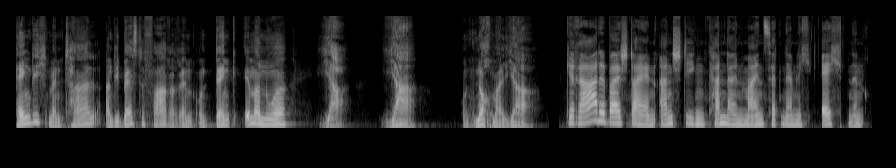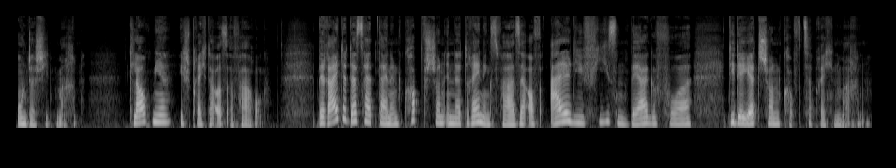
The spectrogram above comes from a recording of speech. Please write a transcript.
Häng dich mental an die beste Fahrerin und denk immer nur Ja, Ja und nochmal Ja. Gerade bei steilen Anstiegen kann dein Mindset nämlich echt einen Unterschied machen. Glaub mir, ich spreche da aus Erfahrung. Bereite deshalb deinen Kopf schon in der Trainingsphase auf all die fiesen Berge vor, die dir jetzt schon Kopfzerbrechen machen.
